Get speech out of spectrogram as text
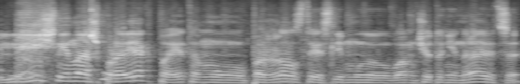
Личный наш проект, поэтому, пожалуйста, если мы, вам что-то не нравится,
